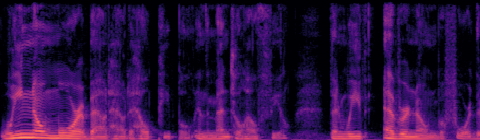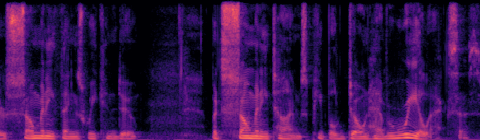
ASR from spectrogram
We know more about how to help people in the mental health field than we've ever known before. There's so many things we can do, but so many times people don't have real access.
